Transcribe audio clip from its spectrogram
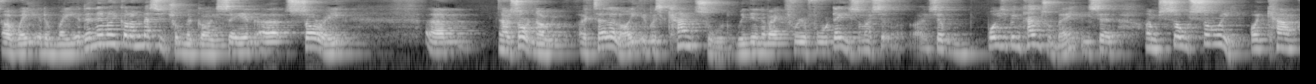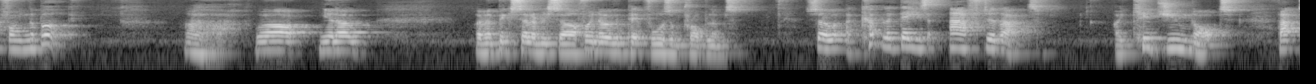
I waited and waited, and then I got a message from the guy saying, uh, "Sorry, um, no, sorry, no, I tell a lie. It was cancelled within about three or four days." And I said, "I said, why has it been cancelled, mate?" He said, "I'm so sorry. I can't find the book." Ah, well, you know, I'm a big seller myself. I know the pitfalls and problems. So a couple of days after that, I kid you not, that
